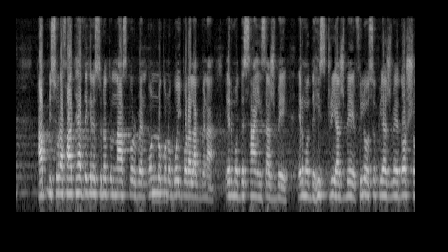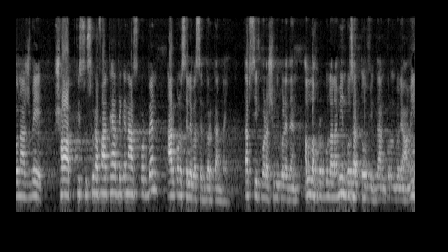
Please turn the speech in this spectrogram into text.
আপনি সুরা ফাতেহা থেকে সুরাত নাচ পড়বেন, অন্য কোনো বই পড়া লাগবে না। এর মধ্যে সায়েন্স আসবে, এর মধ্যে হিস্ট্রি আসবে, ফিলোসফি আসবে, দর্শন আসবে সব কিছু সুরা ফাতেহা থেকে নাচ পড়বেন, আর কোনো সিলেবাসের দরকার নাই। তাফসির পড়া শুরু করে দেন। আল্লাহ রব্বুল আলমিন বোঝার তৌফিক দান করুন বলে আমি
